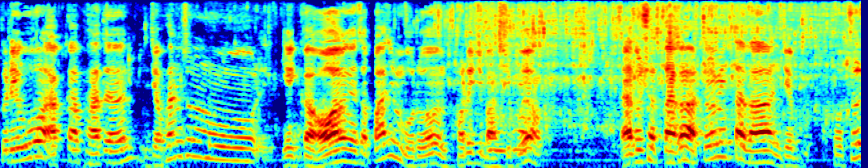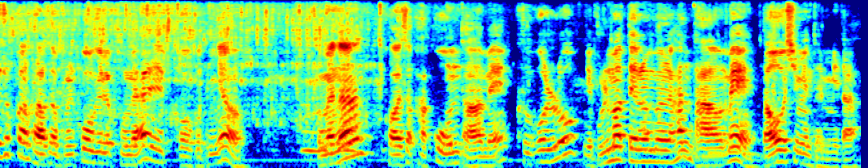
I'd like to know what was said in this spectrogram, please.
그리고 아까 받은 이제 환수물 그러니까 어항에서 빠진 물은 버리지 마시고요 놔두셨다가 좀 있다가 이제 그 수족관 가서 물고기를 구매할 거거든요 그러면은 거기서 갖고 온 다음에 그걸로 물맛대름을 한 다음에 넣으시면 됩니다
